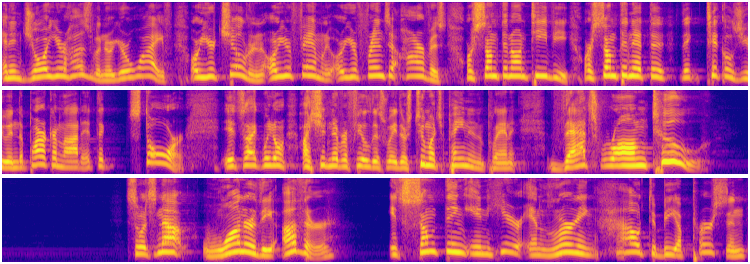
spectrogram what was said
and enjoy your husband or your wife or your children or your family or your friends at harvest or something on TV or something at the, that tickles you in the parking lot at the store. It's like we don't, I should never feel this way. There's too much pain in the planet. That's wrong too. So it's not one or the other. It's something in here and learning how to be a person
